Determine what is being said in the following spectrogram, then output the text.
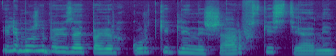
Или можно повязать поверх куртки длинный шарф с кистями.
